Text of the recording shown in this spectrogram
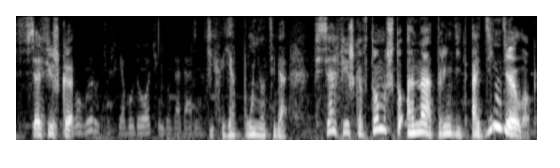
вся Если фишка... выручишь, я буду очень благодарна. Тихо, я понял тебя. Вся фишка в том, что она трендит один диалог,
